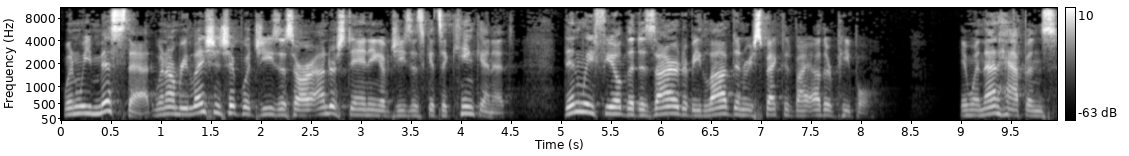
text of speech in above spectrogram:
when we miss that, when our relationship with Jesus or our understanding of Jesus gets a kink in it, then we feel the desire to be loved and respected by other people. And when that happens,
